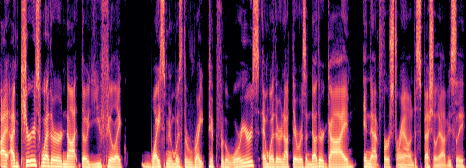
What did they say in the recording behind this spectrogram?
I, I'm curious whether or not, though, you feel like Wiseman was the right pick for the Warriors, and whether or not there was another guy in that first round, especially obviously,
